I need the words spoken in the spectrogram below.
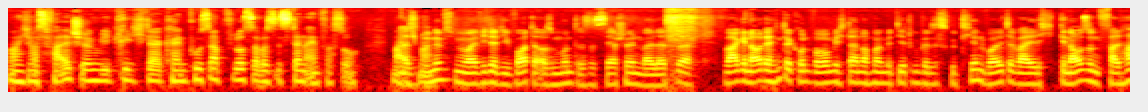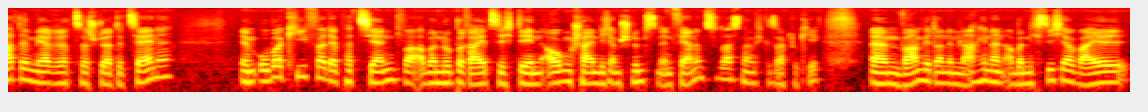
mache ich was falsch? Irgendwie kriege ich da keinen Pussabfluss, aber es ist dann einfach so. Also du Manchmal. nimmst mir mal wieder die Worte aus dem Mund, das ist sehr schön, weil das äh, war genau der Hintergrund, warum ich da nochmal mit dir drüber diskutieren wollte, weil ich genau so einen Fall hatte, mehrere zerstörte Zähne im Oberkiefer. Der Patient war aber nur bereit, sich den augenscheinlich am schlimmsten entfernen zu lassen. Da habe ich gesagt, okay. Ähm, war mir dann im Nachhinein aber nicht sicher, weil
